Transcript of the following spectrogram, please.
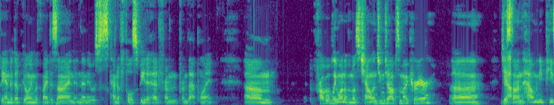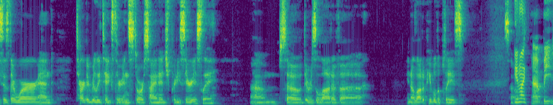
they ended up going with my design, and then it was just kind of full speed ahead from from that point. Um, probably one of the most challenging jobs in my career, uh, just Yeah. on how many pieces there were, and Target really takes their in-store signage pretty seriously. Um, so there was a lot of, uh, you know, a lot of people to please. So In like, Uh, but you,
